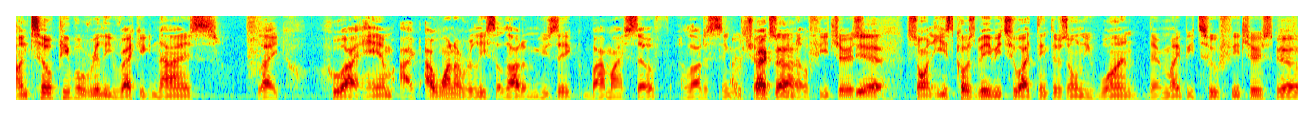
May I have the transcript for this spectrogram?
until people really recognize like who I am, I, I want to release a lot of music by myself, a lot of single tracks that. with no features. Yeah, So on East Coast Baby 2, I think there's only one. There might be two features, yeah,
